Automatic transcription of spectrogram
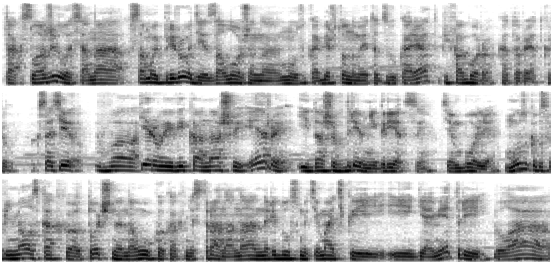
так сложилось, она в самой природе заложена, музыка. Абертоновый этот звукоряд, Пифагора, который открыл. Кстати, в первые века нашей эры и даже в Древней Греции, тем более, музыка воспринималась как точная наука, как ни странно. Она наряду с математикой и геометрией была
